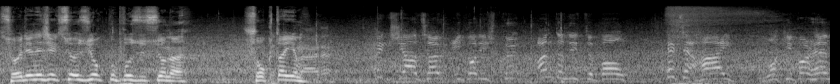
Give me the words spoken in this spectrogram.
Söylenecek söz yok bu pozisyona. Şoktayım. Yards out, he got his foot underneath the ball, hit it high. Lucky for him,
